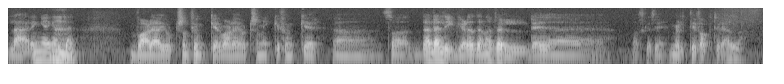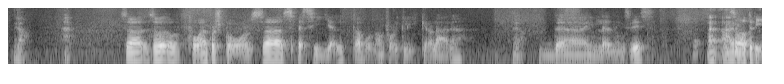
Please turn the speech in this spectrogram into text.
læring, egentlig. Mm. Hva er det jeg har gjort som funker? Hva er det jeg har gjort som ikke funker? Uh, så der, der, ligger det Den er veldig uh, hva skal jeg si multifaktoriell. Ja. Så, så å få en forståelse spesielt av hvordan folk liker å lære ja. det innledningsvis. Er, er, sånn at vi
